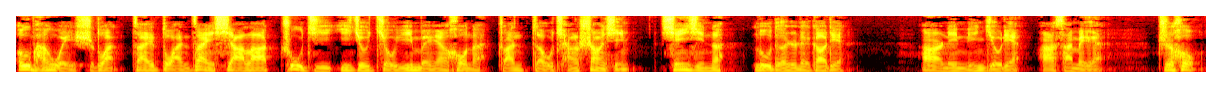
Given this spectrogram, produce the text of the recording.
欧盘尾时段，在短暂下拉触及一九九一美元后呢，转走强上行，先行呢录得日内高点二零零九点二三美元，之后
